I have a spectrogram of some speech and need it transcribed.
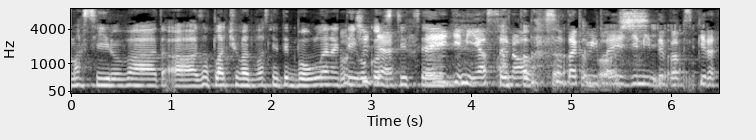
masírovat a zatlačovat vlastně ty boule na ty okostici. to je jediný asi, no, to, to, to, jsou takový to jediný ty babský rady.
